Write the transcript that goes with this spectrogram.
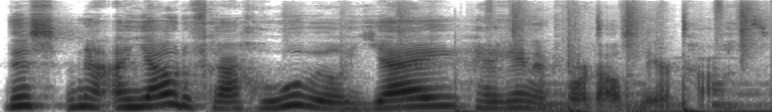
Dus nou, aan jou de vraag: hoe wil jij herinnerd worden als leerkracht?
